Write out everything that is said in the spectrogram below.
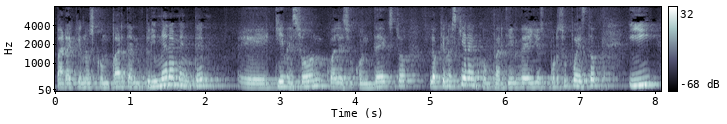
para que nos compartan primeramente eh, quiénes son, cuál es su contexto, lo que nos quieran compartir de ellos, por supuesto, y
